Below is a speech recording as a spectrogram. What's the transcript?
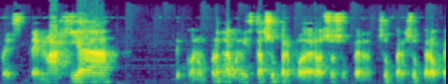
pues, de magia con un protagonista súper poderoso, súper, súper, súper OP.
